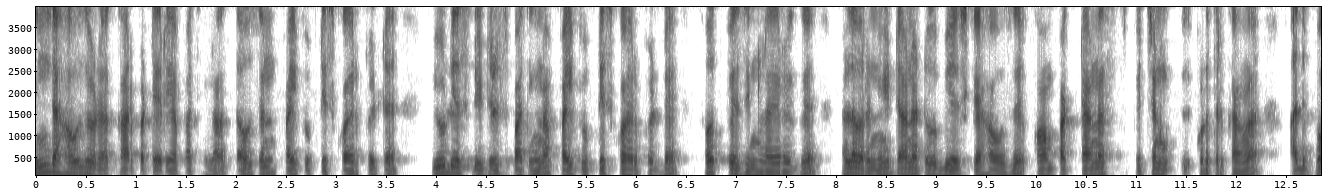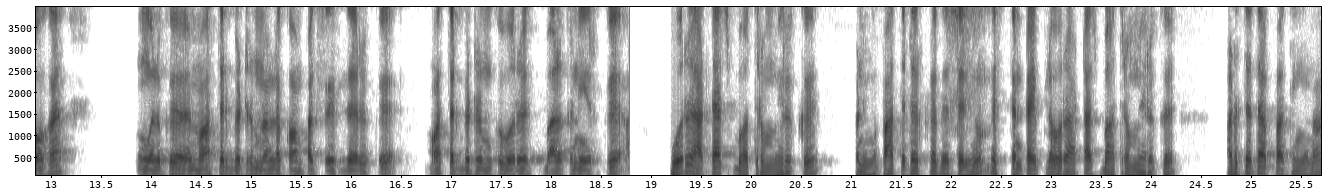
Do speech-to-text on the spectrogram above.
இந்த ஹவுஸோட கார்பெட் ஏரியா பார்த்தீங்கன்னா thousand five fifty square feet UDS details பார்த்தீங்கன்னா five fifty square feet south ஃபேஸிங்கில் இருக்குது நல்ல ஒரு நீட்டான டூ பிஹெச்கே ஹவுஸு காம்பேக்டான கிச்சன் கொடுத்துருக்காங்க. அது போக உங்களுக்கு மாஸ்டர் பெட்ரூம் நல்ல காம்பேக்ட் சைஸில் இருக்குது மாஸ்டர் பெட்ரூமுக்கு ஒரு பால்கனி இருக்குது ஒரு அட்டாச் பாத்ரூம் இருக்குது இப்போ நீங்கள் பார்த்துட்டு இருக்கிறது தெரியும். வெஸ்டர்ன் டைப்பில் ஒரு அட்டாச் பாத்ரூம் இருக்குது அடுத்ததாக பார்த்தீங்கன்னா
